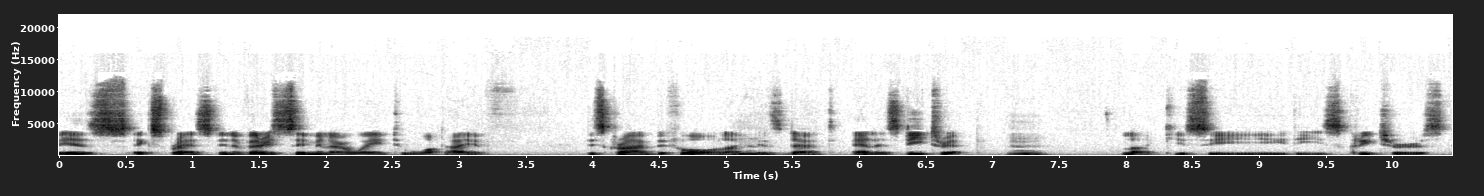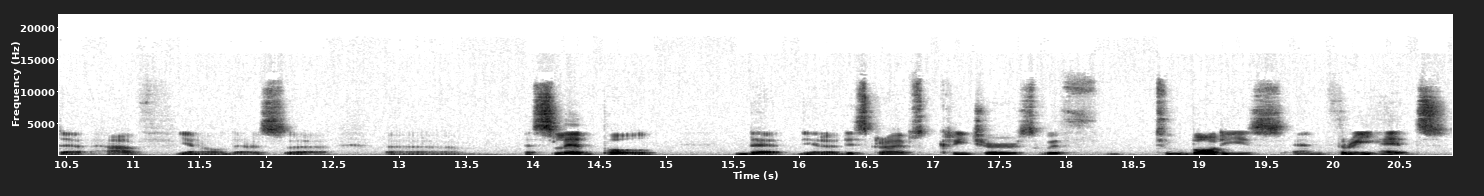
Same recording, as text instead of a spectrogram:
is expressed in a very similar way to what I've described before. Like Mm. is that LSD trip Hmm. like you see these creatures that have you know there's a, a sled pole that you know describes creatures with two bodies and three heads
